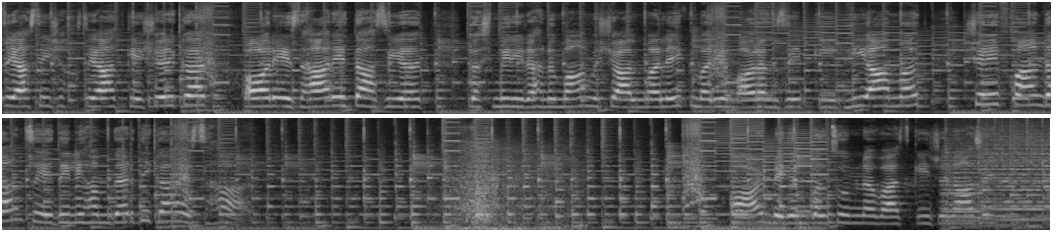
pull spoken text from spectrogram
سیاسی شخصیات کی شرکت اور اظہار تعزیت۔ کشمیری رہنما مشال ملک، مریم اورنگزیب کی بھی آمد۔ شریف خاندان سے دلی ہمدردی کا اظہار۔ بیگم کلسوم نواز کی جنازے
